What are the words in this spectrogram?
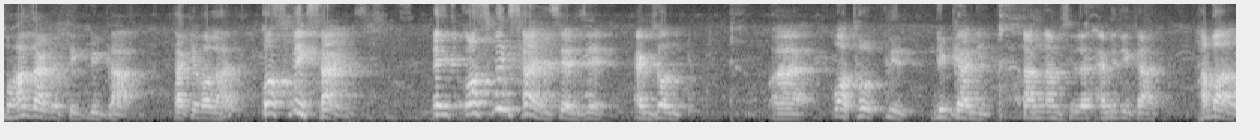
মহাজাগতিক বিজ্ঞান। তাকে বলা হয় কসমিক সায়েন্স এই কসমিক সায়েন্সের যে একজন আহ, বিজ্ঞানী তার নাম ছিল আমেরিকার হাবাল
